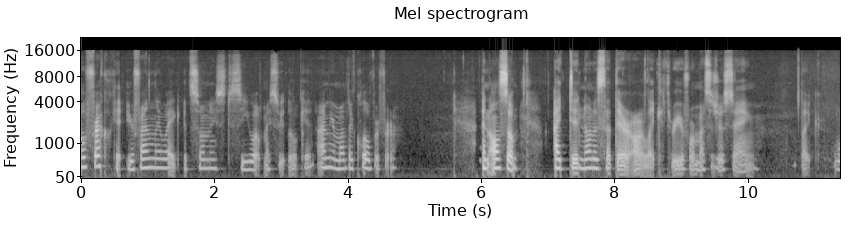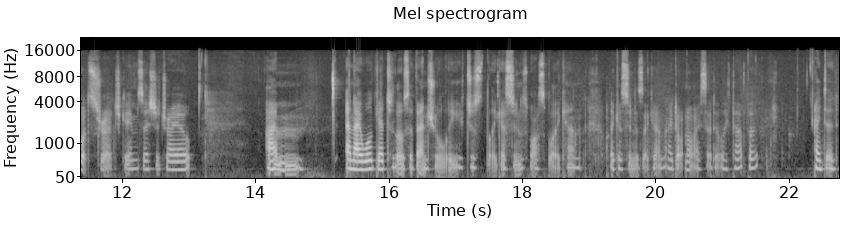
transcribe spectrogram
Oh, Freckle Kit, you're finally awake. It's so nice to see you up, my sweet little kid. I'm your mother, Cloverfur. And also, I did notice that there are like three or four messages saying, like, what scratch games I should try out. I'm, and I will get to those eventually, just like as soon as possible I can. Like, as soon as I can. I don't know why I said it like that, but I did.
